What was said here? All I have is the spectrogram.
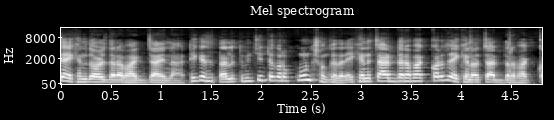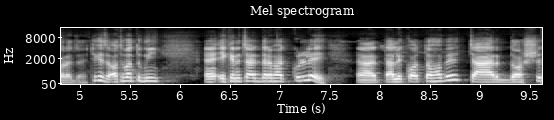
যায়, এখানে দশ দ্বারা ভাগ যায় না, ঠিক আছে? তাহলে তুমি চিন্তা করো কোন সংখ্যা দ্বারা? এখানে চার দ্বারা ভাগ করা যায়, এখানেও চার দ্বারা ভাগ করা যায়, ঠিক আছে? অথবা তুমি এখানে চার দ্বারা ভাগ করলে তাহলে কত হবে? চার দশে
